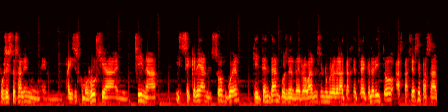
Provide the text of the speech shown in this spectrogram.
pues esto sale en, países como Rusia, en China, y se crean software que intentan, pues desde robarnos el número de la tarjeta de crédito hasta hacerse pasar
